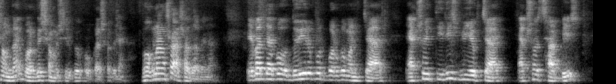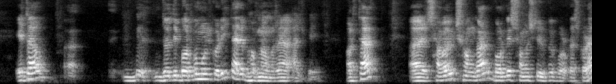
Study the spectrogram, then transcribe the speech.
সংখ্যার বর্গের সমষ্টি রূপে প্রকাশ হবে না। ভগ্নাংশ আসা যাবে না। এবার দেখো, দুইয়ের উপর বর্গ মানে চার, একশো তিরিশ বিয়োগ চার, একশো ছাব্বিশ। এটাও যদি বর্গমূল করি, তাহলে ভগ্নাংশ আসবে। অর্থাৎ স্বাভাবিক সংখ্যার বর্গের সমষ্টি রূপে প্রকাশ করা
